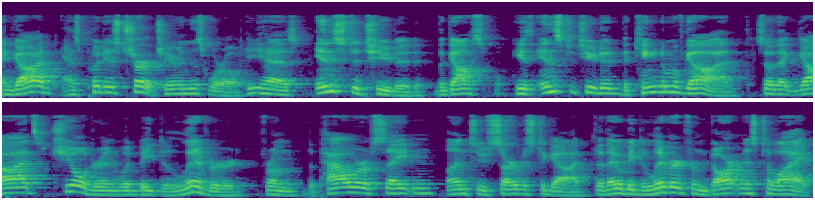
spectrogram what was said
And God has put His church here in this world. He has instituted the gospel. He has instituted the kingdom of God so that God's children would be delivered from the power of Satan unto service to God, that they would be delivered from darkness to light,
